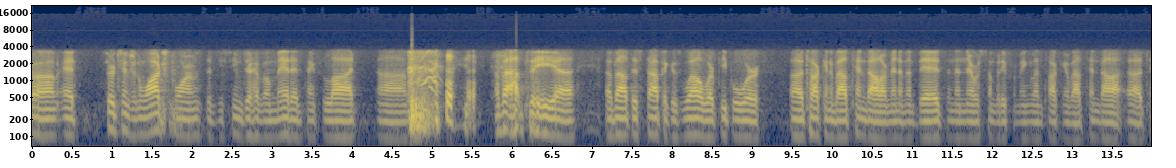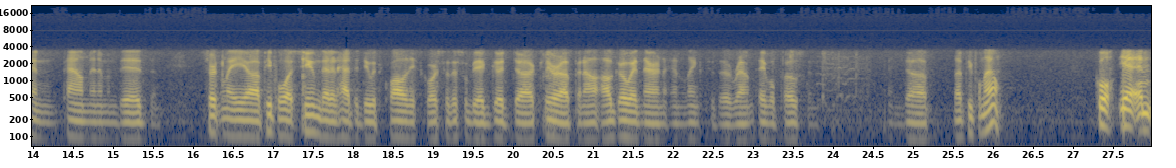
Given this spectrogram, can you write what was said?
uh, at Search Engine Watch forums that you seem to have omitted. Thanks a lot um, about the uh, about this topic as well, where people were uh, talking about ten dollar minimum bids, and then there was somebody from England talking about ten uh, ten pound minimum bids, and certainly uh, people assumed that it had to do with quality score. So this will be a good uh, clear up, and I'll, I'll go in there and, and link to the roundtable post and and uh, let people know. Cool. Yeah, and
